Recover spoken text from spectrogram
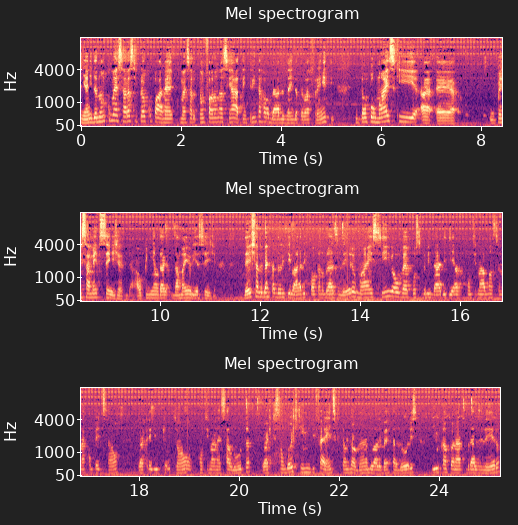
e ainda não começaram a se preocupar, né? Começaram tão falando assim, ah, tem 30 rodadas ainda pela frente. Então, por mais que a, é, o pensamento seja, a opinião da, da maioria seja, deixa a Libertadores de lado e foca no brasileiro, mas se houver possibilidade de continuar avançando na competição, eu acredito que eles vão continuar nessa luta. Eu acho que são dois times diferentes que estão jogando a Libertadores e o Campeonato Brasileiro.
